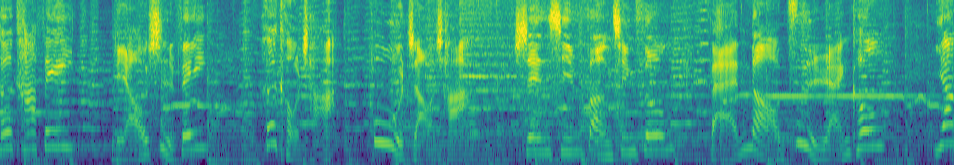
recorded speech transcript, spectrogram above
喝咖啡，聊是非；喝口茶，不找茬。身心放轻松，烦恼自然空。央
